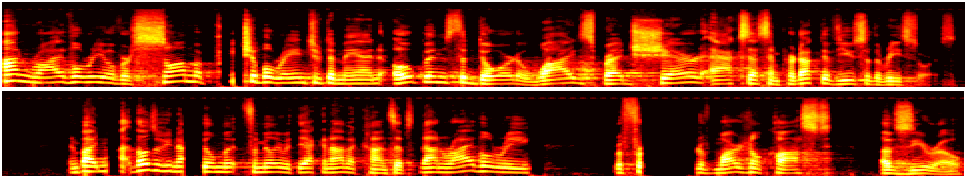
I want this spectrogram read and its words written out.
Non rivalry over some appreciable range of demand opens the door to widespread shared access and productive use of the resource. And by those of you not familiar with the economic concepts, non rivalry refers to marginal costs of zero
